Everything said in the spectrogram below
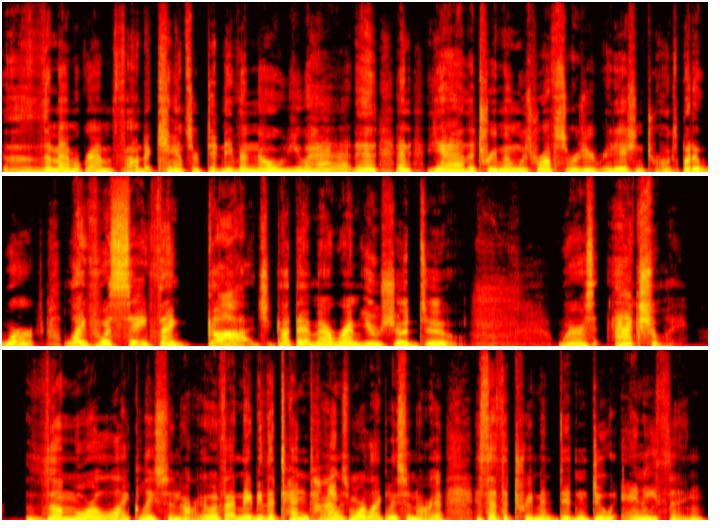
The mammogram found a cancer didn't even know you had. And, and yeah, the treatment was rough surgery, radiation, drugs, but it worked. Life was saved, thank God. She got that mammogram, you should too. Whereas actually, the more likely scenario, in fact, maybe the 10 times more likely scenario, is that the treatment didn't do anything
